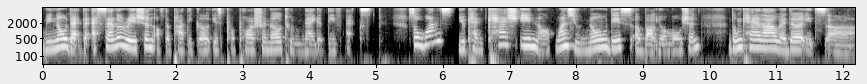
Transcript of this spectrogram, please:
we know that the acceleration of the particle is proportional to negative x. So once you can cash in or once you know this about your motion, don't care lah whether it's a uh,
